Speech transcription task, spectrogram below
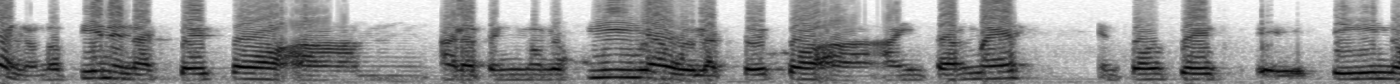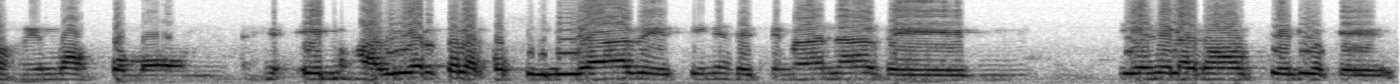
bueno, no tienen acceso a a la tecnología o el acceso a, Internet. Entonces, eh, sí, nos hemos como hemos abierto la posibilidad de fines de semana de 10 de la noche, digo que,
